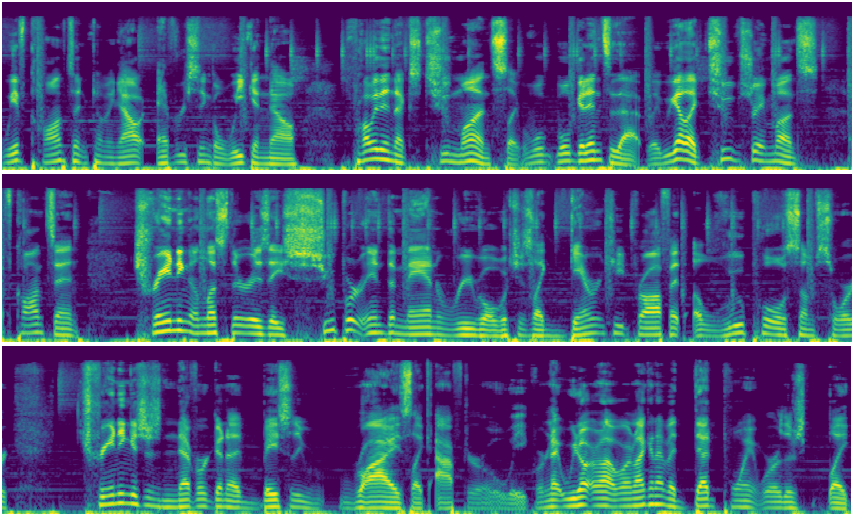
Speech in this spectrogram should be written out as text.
we have content coming out every single weekend now, probably the next two months. Like we'll we'll get into that. Like we got like two straight months of content training unless there is a super in demand reroll, which is like guaranteed profit, a loophole of some sort training is just never gonna basically rise like after a week. We're not we don't we're not gonna have a dead point where there's like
